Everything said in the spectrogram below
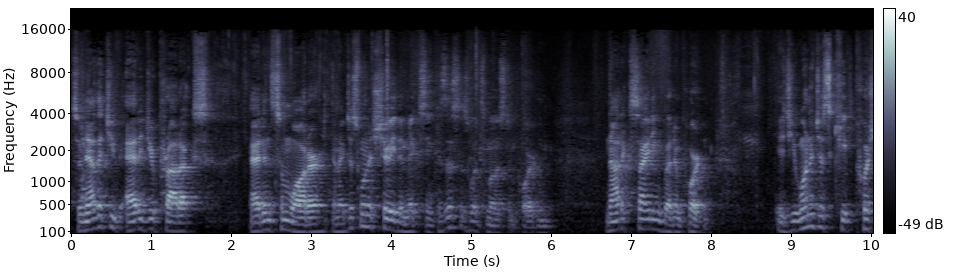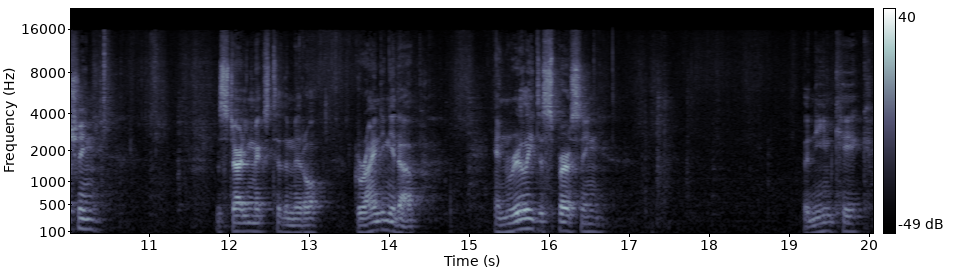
So now that you've added your products, add in some water, and I just want to show you the mixing because this is what's most important. Not exciting, but important. Is you want to just keep pushing the starting mix to the middle, grinding it up, and really dispersing the neem cake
